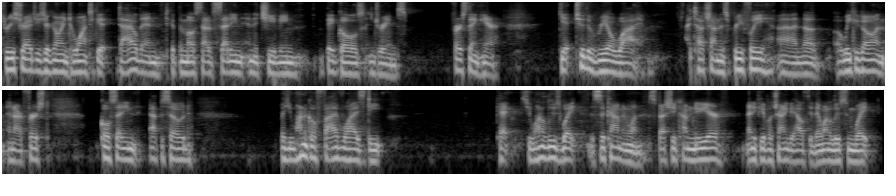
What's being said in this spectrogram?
Three strategies you're going to want to get dialed in to get the most out of setting and achieving big goals and dreams. First thing here, get to the real why. I touched on this briefly uh, the, a week ago in, in our first goal setting episode, but you want to go five whys deep. Okay, so you want to lose weight. This is a common one, especially come New Year. Many people trying to get healthy. They want to lose some weight.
